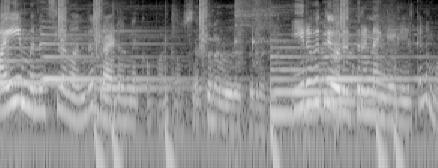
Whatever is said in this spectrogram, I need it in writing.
ஃபைவ் மினிட்ஸில் வந்து பிரைடல் மேக்கப் பண்ணுறோம் சார்? இருபத்தி ஒரு திருநங்கைகளுக்கு நம்ம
